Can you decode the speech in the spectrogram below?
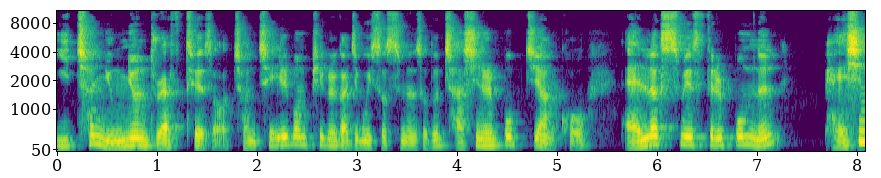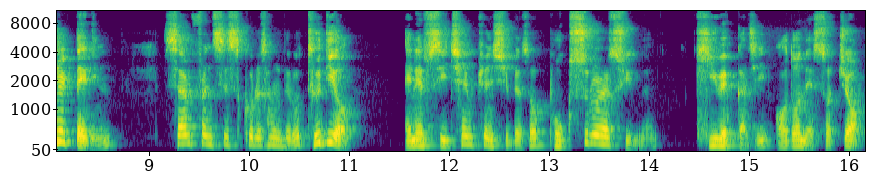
2006년 드래프트에서 전체 1번 픽을 가지고 있었으면서도 자신을 뽑지 않고 앨렉스 스미스를 뽑는 배신을 때린 샌프란시스코를 상대로 드디어 NFC 챔피언십에서 복수를 할 수 있는 기회까지 얻어냈었죠.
